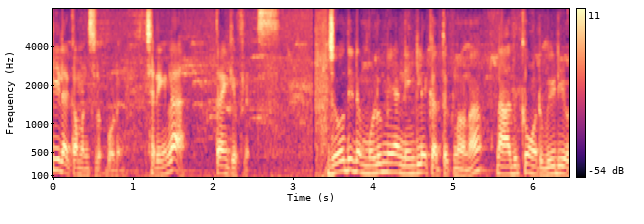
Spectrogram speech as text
கீழே கமெண்ட்ஸில் போடுங்க. சரிங்களா? தேங்க்யூ ஃப்ரெண்ட்ஸ் ஜோதிடம் முழுமையாக நீங்களே கற்றுக்கணுன்னா நான் அதுக்கும் ஒரு வீடியோ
